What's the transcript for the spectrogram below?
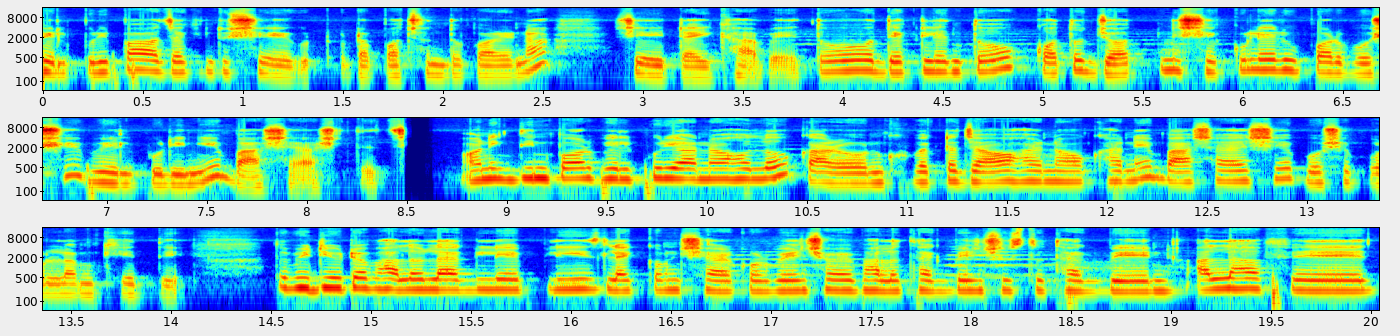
ভেলপুরি পাওয়া যায়, কিন্তু সে ওটা পছন্দ করে না। সে এটাই খাবে। তো দেখলেন তো কত যত্নে সেকুলের উপর বসে ভেলপুরি নিয়ে বাসায় আসতেছে। অনেক দিন পর ভেলপুরি আনা হলো, কারণ খুব একটা যাওয়া হয় না ওখানে। বাসায় এসে বসে পড়লাম খেতে। তো ভিডিওটা ভালো লাগলে প্লিজ লাইক, কমেন্ট, শেয়ার করবেন। সবাই ভালো থাকবেন, সুস্থ থাকবেন। আল্লাহ হাফেজ।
